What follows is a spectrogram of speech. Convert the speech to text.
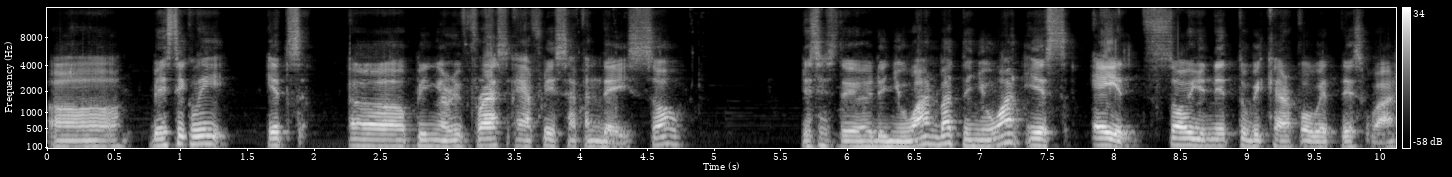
uh, basically it's uh, being refreshed every seven days. So this is the, the new one, but the new one is eight. So you need to be careful with this one,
